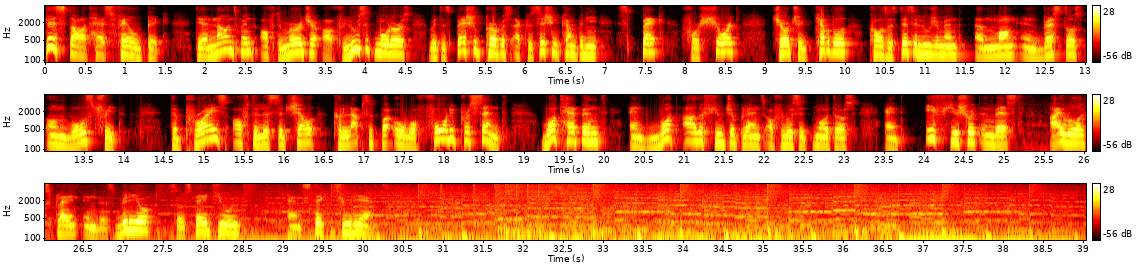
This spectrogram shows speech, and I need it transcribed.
This start has failed big. The announcement of the merger of Lucid Motors with the special purpose acquisition company SPAC for short, Churchill Capital causes disillusionment among investors on Wall Street. The price of the listed shell collapses by over 40%. What happened and what are the future plans of Lucid Motors and if you should invest, I will explain in this video, so stay tuned and stick to the end.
